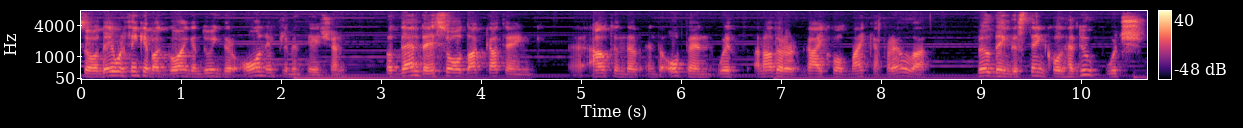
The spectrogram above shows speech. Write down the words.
So they were thinking about going and doing their own implementation, but then they saw Doug Cutting uh, out in the in the open with another guy called Mike Caffarella building this thing called Hadoop, which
